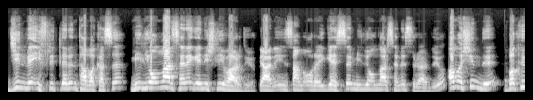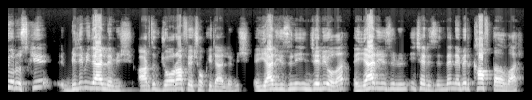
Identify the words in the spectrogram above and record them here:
cin ve ifritlerin tabakası milyonlar sene genişliği var diyor. Yani insan orayı geçse milyonlar sene sürer diyor. Ama şimdi bakıyoruz ki bilim ilerlemiş. Artık coğrafya çok ilerlemiş. E, yeryüzünü inceliyorlar. E, yeryüzünün içerisinde ne bir Kaf Dağı var.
